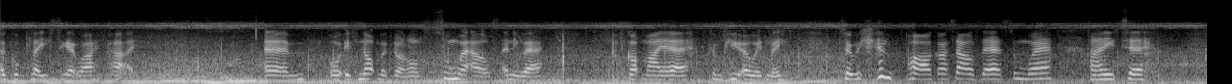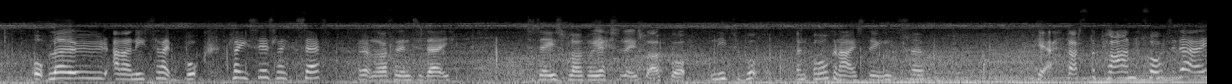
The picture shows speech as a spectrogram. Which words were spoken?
a good place to get Wi-Fi um, or if not McDonald's, somewhere else, anywhere. I've got my uh, computer with me, so we can park ourselves there somewhere. And I need to upload, and I need to like book places, like I said. I don't know if I in today, today's vlog or yesterday's vlog, but I need to book and organise things. So yeah, that's the plan for today.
